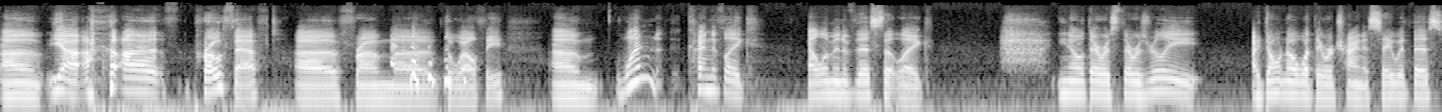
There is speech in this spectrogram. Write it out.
Um, yeah, uh, pro theft uh, from uh, the wealthy. Um, one kind of like element of this that like, you know, there was there was really, I don't know what they were trying to say with this.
